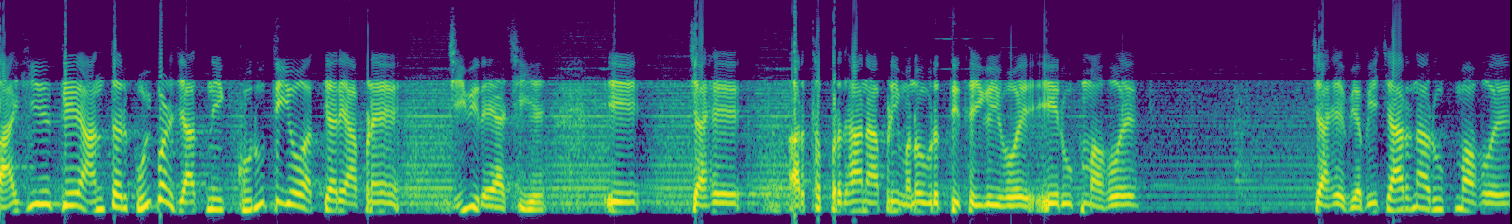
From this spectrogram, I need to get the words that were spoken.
બાહ્ય કે આંતર કોઈ પણ જાતની કુરુતિઓ અત્યારે આપણે જીવી રહ્યા છીએ, એ ચાહે અર્થપ્રધાન આપણી મનોવૃત્તિ થઈ ગઈ હોય એ રૂપમાં હોય, ચાહે વ્યભિચારના રૂપમાં હોય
